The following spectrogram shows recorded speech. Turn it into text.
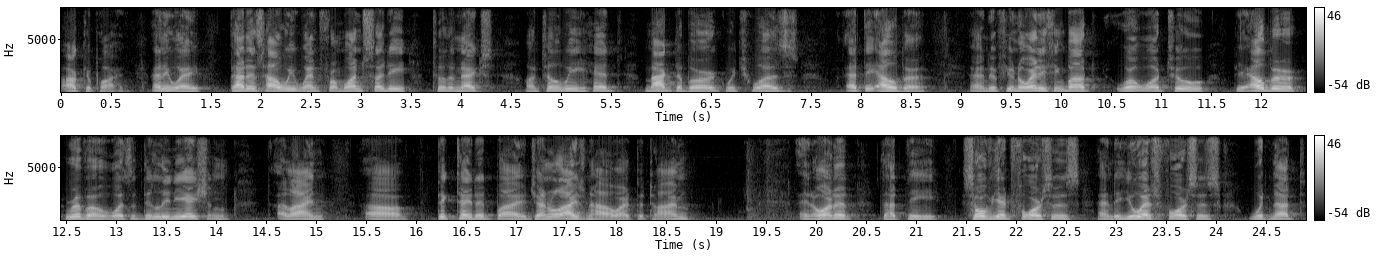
occupying. Anyway, that is how we went from one city to the next until we hit Magdeburg, which was at the Elbe. And if you know anything about World War II, the Elbe River was a delineation line uh, dictated by General Eisenhower at the time in order that the Soviet forces and the US forces would not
